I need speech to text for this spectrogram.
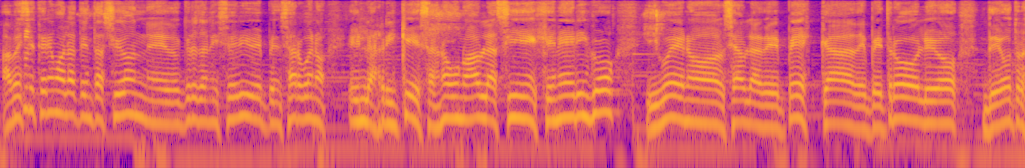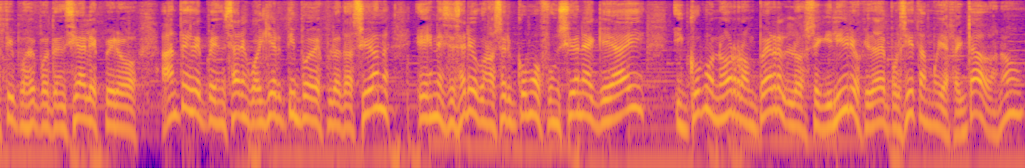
a veces tenemos la tentación, eh, doctora de pensar, bueno, en las riquezas, ¿no? Uno habla así en genérico y bueno, se habla de pesca, de petróleo, de otros tipos de potenciales, pero antes de pensar en cualquier tipo de explotación, es necesario conocer cómo funciona que hay y cómo no romper los equilibrios que ya de por sí están muy afectados, ¿no?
